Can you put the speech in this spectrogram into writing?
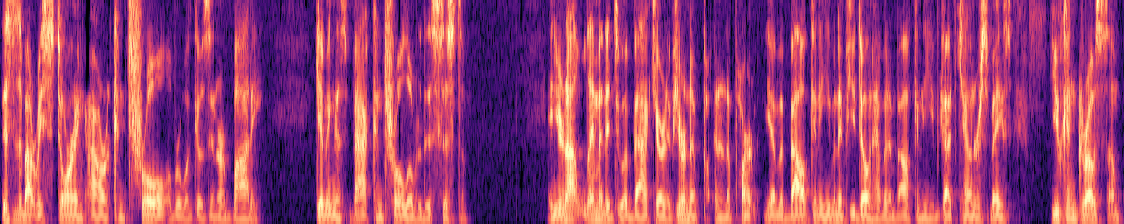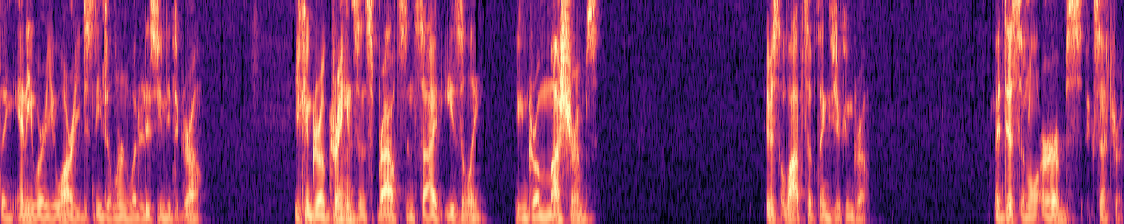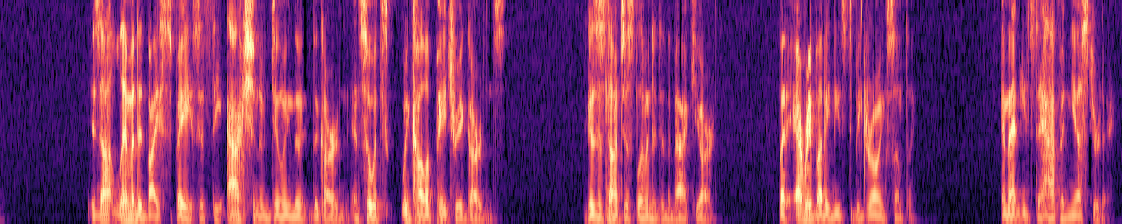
This is about restoring our control over what goes in our body, giving us back control over this system. And you're not limited to a backyard. If you're in, a, in an apartment, you have a balcony, even if you don't have a balcony, you've got counter space, you can grow something anywhere you are. You just need to learn what it is you need to grow. You can grow greens and sprouts inside easily. You can grow mushrooms. There's lots of things you can grow. Medicinal herbs, etc. It's not limited by space. It's the action of doing the, the garden. And so it's we call it Patriot Gardens because it's not just limited to the backyard. But everybody needs to be growing something. And that needs to happen yesterday.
